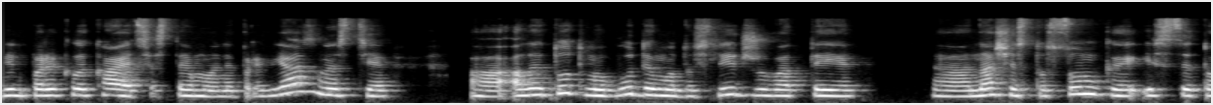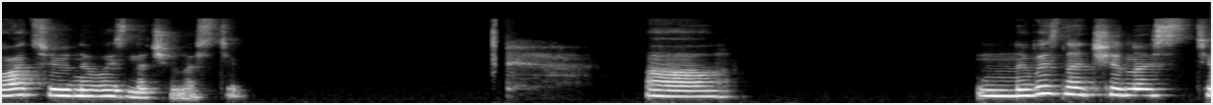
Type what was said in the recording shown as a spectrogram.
він перекликається з темою неприв'язаності, але тут ми будемо досліджувати е, наші стосунки із ситуацією невизначеності. Невизначеність.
